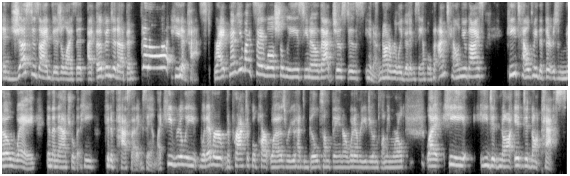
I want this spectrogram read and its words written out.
And just as I had visualized it, I opened it up and he had passed. Right now, you might say, well, Schlyce, you know, that just is, you know, not a really good example. But I'm telling you guys, he tells me that there is no way in the natural that he could have passed that exam. Like he really, whatever the practical part was, where you had to build something or whatever you do in plumbing world, like he he did not, it did not pass.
